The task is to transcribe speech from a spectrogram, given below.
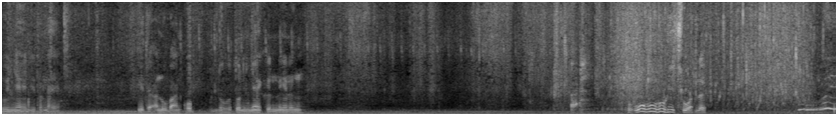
ตัวใหญ่อยู่ทางไหนอะมี แต่อนุบาลกบดูตัวนี้ใหญ่ขึ้นนิดนึงอะโอ้โหสวดเลยอุ้ย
